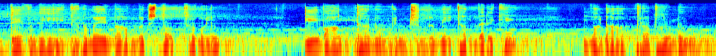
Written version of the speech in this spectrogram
దేవుని ఘనమైన నామకు స్తోత్రములు. ఈ వాగ్దానం వింటున్న మీకందరికీ మన ప్రభువును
